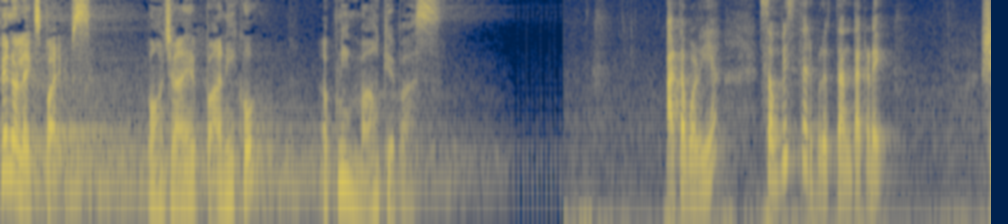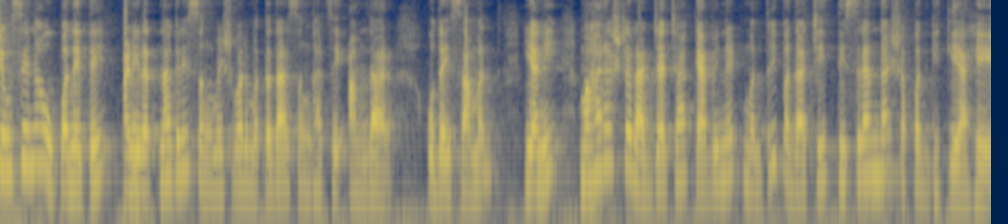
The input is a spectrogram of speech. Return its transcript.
फिनोलेक्स पाइप्स पहुंचाए पानी को अपनी मां के पास। आता वळूया सविस्तर वृत्तांताकडे. शिवसेना उपनेते आणि रत्नागिरी संगमेश्वर मतदारसंघाचे आमदार उदय सामंत यांनी महाराष्ट्र राज्याच्या कॅबिनेट मंत्रीपदाची तिसऱ्यांदा शपथ घेतली आहे.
